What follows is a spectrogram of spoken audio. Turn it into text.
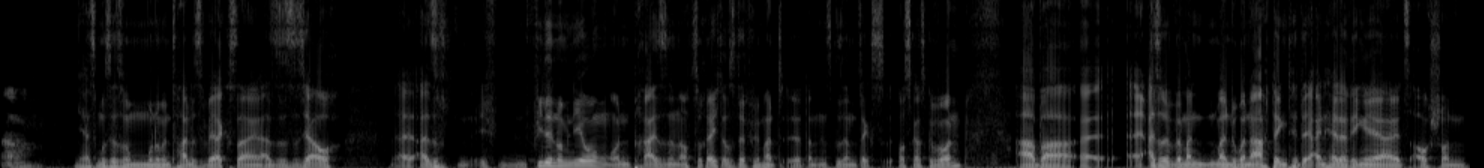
Ähm. Ja, es muss ja so ein monumentales Werk sein. Also es ist ja auch, äh, also ich, viele Nominierungen und Preise dann auch zurecht. Also der Film hat äh, dann insgesamt sechs Oscars gewonnen. Aber äh, also wenn man mal drüber nachdenkt, hätte ein Herr der Ringe ja jetzt auch schon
